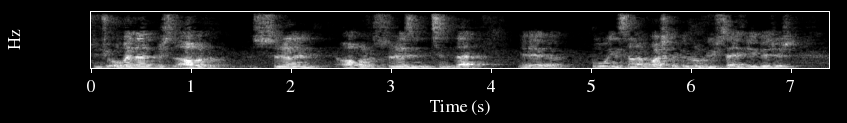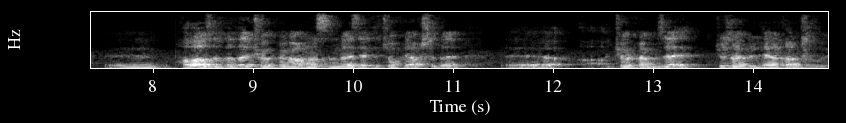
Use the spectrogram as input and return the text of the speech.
Çünki o qədər bir ağır sürənin, ağır sürəzin içində e, bu insana başqa bir ruh yüksəkliyi verir. E, Hal-hazırda da körpə və anasının vəziyyəti çox yaxşıdır. E, körpəmizə gözəl bir həyat arzulayıram.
